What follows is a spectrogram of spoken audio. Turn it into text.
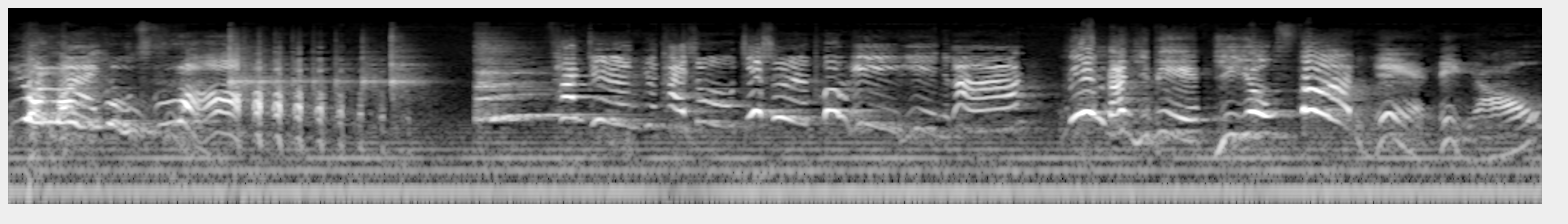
原来如此啊！参军与太守皆是同里临安？临安一别已有三年了。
